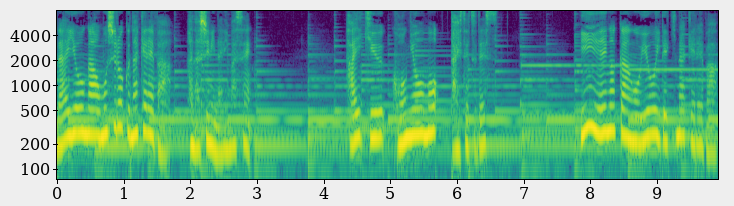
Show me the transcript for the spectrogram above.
内容が面白くなければ話になりません。配給興行も大切です。いい映画館を用意できなければ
